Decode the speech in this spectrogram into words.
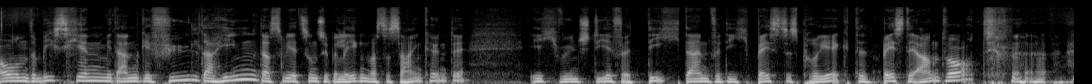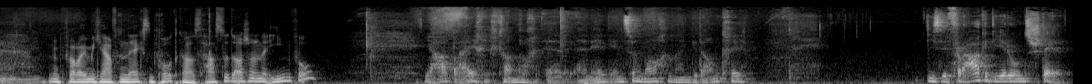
und ein bisschen mit einem Gefühl dahin, dass wir jetzt uns überlegen, was das sein könnte. Ich wünsche dir für dich dein für dich bestes Projekt, beste Antwort und freue mich auf den nächsten Podcast. Hast du da schon eine Info? Ja, gleich. Ich kann noch äh, eine Ergänzung machen, ein Gedanke. Diese Frage, die er uns stellt,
